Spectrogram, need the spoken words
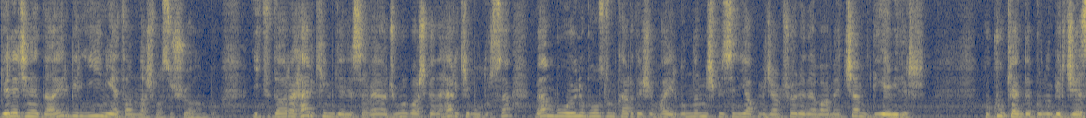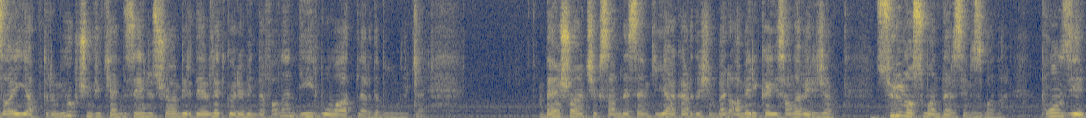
Geleceğine dair bir iyi niyet anlaşması şu an bu. İktidara her kim gelirse veya Cumhurbaşkanı her kim olursa ben bu oyunu bozdum kardeşim. Hayır bunların hiçbirisini yapmayacağım. Şöyle devam edeceğim diyebilir. Hukuken de bunun bir cezai yaptırımı yok. Çünkü kendisi henüz şu an bir devlet görevinde falan değil bu vaatlerde bulunurken. Ben şu an çıksam desem ki ya kardeşim ben Amerika'yı sana vereceğim. Sürün Osman derseniz bana. Ponzi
